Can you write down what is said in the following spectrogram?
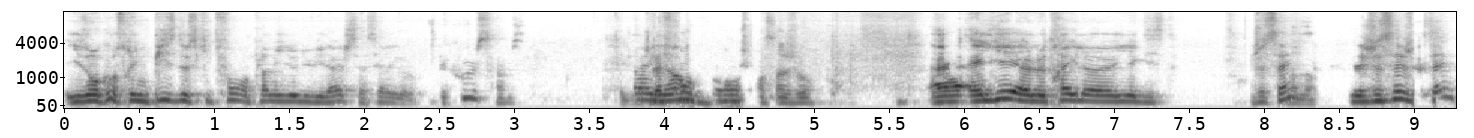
Ils ont construit une piste de ski de fond en plein milieu du village, c'est assez rigolo. C'est cool ça. Je la ferai en courant, je pense, un jour. Euh, elle y est, euh, le trail, euh, il existe. Je sais, Non, non. mais je sais, je sais.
